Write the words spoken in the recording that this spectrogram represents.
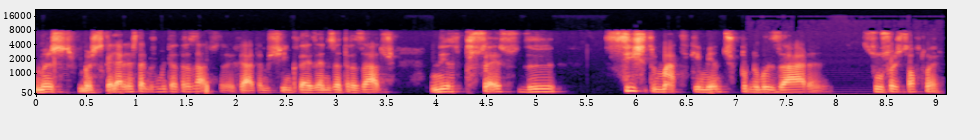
mas, mas se calhar ainda estamos muito atrasados, já estamos 5, 10 anos atrasados nesse processo de sistematicamente disponibilizar soluções de software.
